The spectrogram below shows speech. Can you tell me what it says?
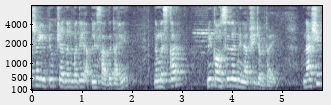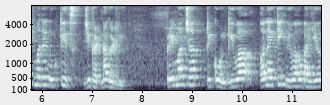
परिवारच्या यूट्यूब चॅनलमध्ये आपले स्वागत आहे. नमस्कार मी काउन्सिलर मीनाक्षी जगदाळे नाशिकमध्ये नुकतीच जी घटना घडली प्रेमाच्या त्रिकोण किंवा अनैतिक विवाहबाह्य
